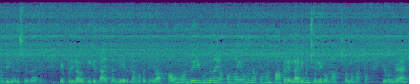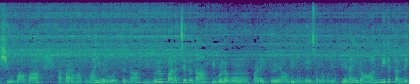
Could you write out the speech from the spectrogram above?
அப்படின்னு வந்து சொல்கிறாரு எப்படி லௌகிக தாய் தந்தை இருக்காங்க பார்த்தீங்களா அவங்க வந்து இவங்க தான் அப்பா அம்மா இவங்க தான் அப்பா அம்மான்னு பார்க்குற எல்லாரையுமே சொல்லிடுவோமா சொல்ல மாட்டோம். இவங்க ஷிவ் பாபா பரமாத்மா இவர் ஒருத்தர் தான். இவர் படைச்சது தான் இவ்வளவும் படைப்பு அப்படின்னு வந்து சொல்ல முடியும். ஏன்னா இவர் ஆன்மீக தந்தை.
